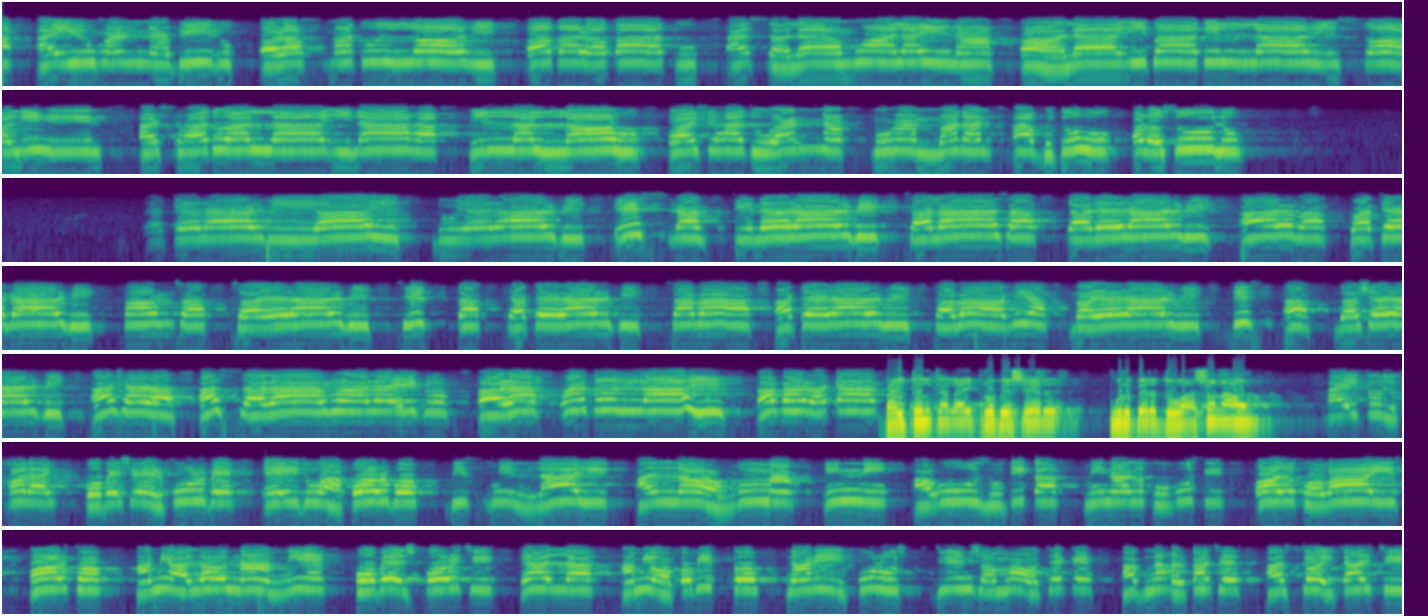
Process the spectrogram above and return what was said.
আইয়ুহান নাবিয়্যু ওয়া أشهد أن محمدا عبده ورسوله বাইতুল খালায় প্রবেশের পূর্বের দোয়া শোনাও। বাইতুল খালায় প্রবেশের পূর্বে এই দোয়া পড়ব। বিসমিল্লাহি Take it.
